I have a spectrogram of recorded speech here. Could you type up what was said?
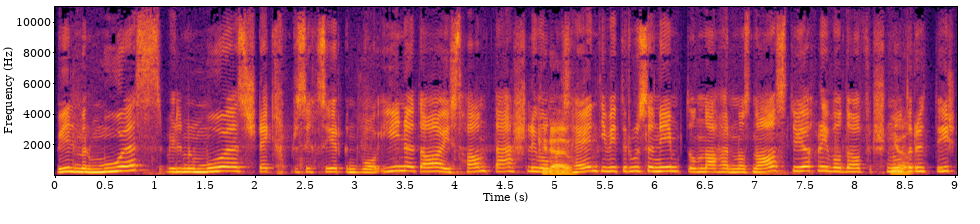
weil man muss, weil man muss, steckt man sich irgendwo rein da, ins Handtäschchen, genau. wo man genau. das Handy wieder rausnimmt und nachher noch das Nasentüchli, das da verschnuddert ja. ist.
